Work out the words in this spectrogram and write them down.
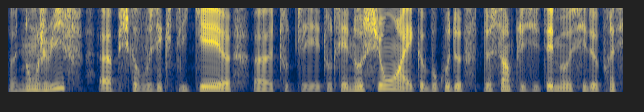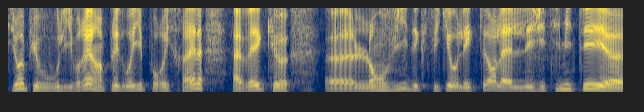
non juif, euh, puisque vous expliquez toutes, les, toutes les notions avec beaucoup de, simplicité, mais aussi de précision, et puis vous vous livrez un plaidoyer pour Israël avec l'envie d'expliquer au lecteur la légitimité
